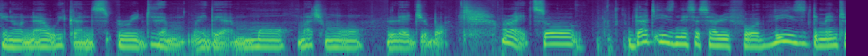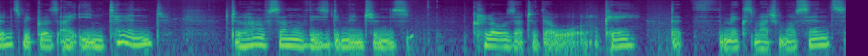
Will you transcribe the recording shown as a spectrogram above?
you know now we can read them they are more much more legible. All right so that is necessary for these dimensions because I intend to have some of these dimensions closer to the wall okay that makes much more sense.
